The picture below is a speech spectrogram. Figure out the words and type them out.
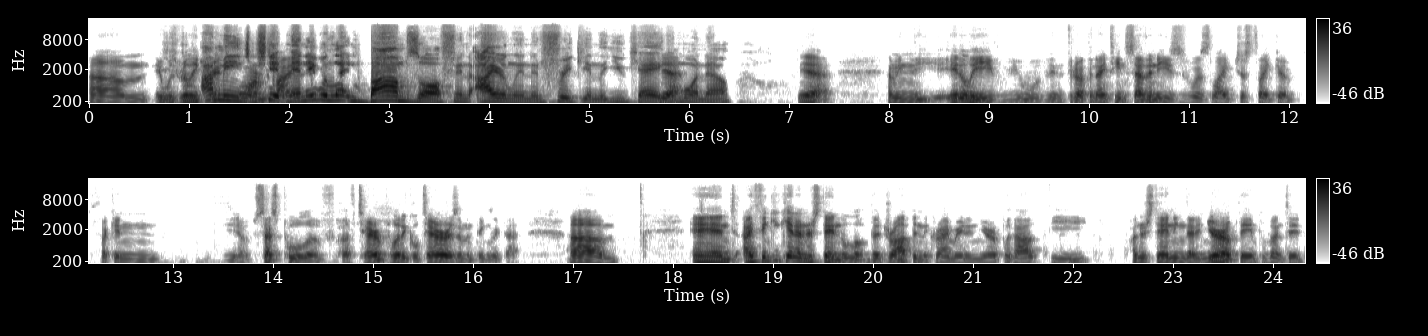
um, it was really. I mean, shit, by... man, they were letting bombs off in Ireland and freaking the UK. Yeah. Come on now. Yeah, I mean, Italy throughout the 1970s was like just like a fucking you know cesspool of of terror, political terrorism, and things like that. Um, and I think you can't understand the, the drop in the crime rate in Europe without the understanding that in Europe they implemented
